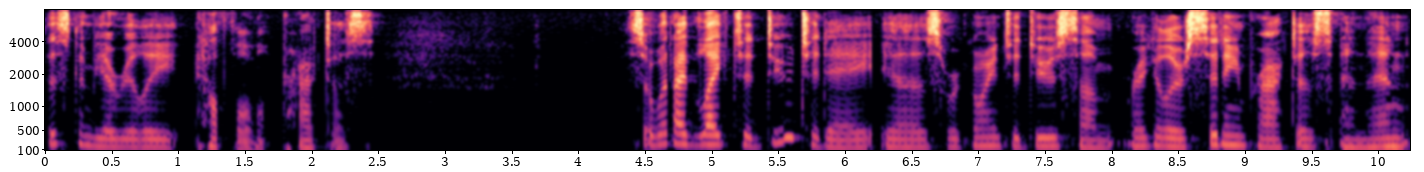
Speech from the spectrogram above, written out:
this can be a really helpful practice. So, what I'd like to do today is we're going to do some regular sitting practice, and then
